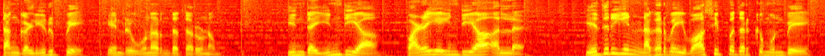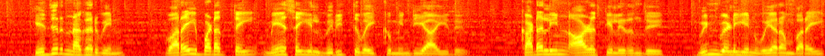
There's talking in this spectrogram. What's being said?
தங்கள் இருப்பே என்று உணர்ந்த தருணம். இந்த இந்தியா பழைய இந்தியா அல்ல எதிரியின் நகர்வை வாசிப்பதற்கு முன்பே எதிர் நகர்வின் வரைபடத்தை மேசையில் விரித்து வைக்கும் இந்தியா இது. கடலின் ஆழத்திலிருந்து விண்வெளியின் உயரம் வரை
